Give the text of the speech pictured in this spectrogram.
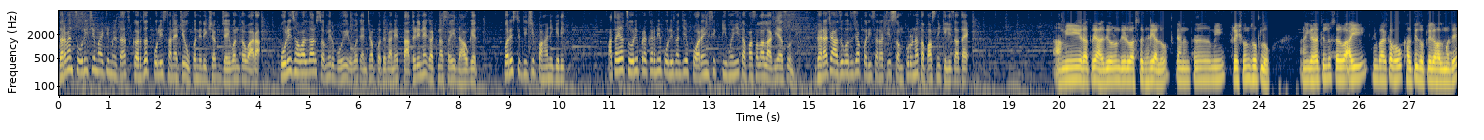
दरम्यान चोरीची माहिती मिळताच कर्जत पोलीस ठाण्याचे उपनिरीक्षक जयवंत वारा पोलीस हवालदार समीर भोईर व त्यांच्या पथकाने तातडीने घटनास्थळी धाव घेत परिस्थितीची पाहणी केली. आता या चोरी प्रकरणी पोलिसांची फॉरेन्सिक टीमही तपासाला लागली असून घराच्या आजूबाजूच्या परिसराची संपूर्ण तपासणी केली जात आहे. आम्ही रात्री हळदीवरून दीड वाजता घरी आलो. त्यानंतर मी फ्रेश होऊन झोपलो. आणि घरातील सर्व आई आणि बारका भाऊ खालती झोपलेले हॉलमध्ये.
